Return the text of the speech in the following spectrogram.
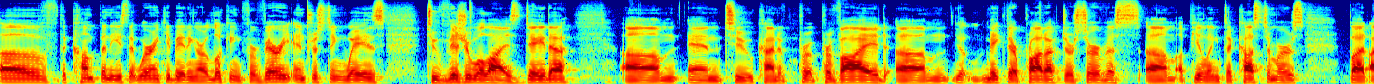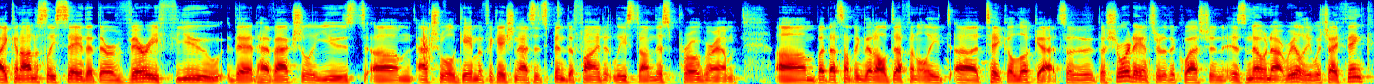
of the companies that we're incubating are looking for very interesting ways to visualize data um, and to kind of pro provide, um, make their product or service um, appealing to customers. But I can honestly say that there are very few that have actually used um, actual gamification as it's been defined, at least on this program. Um, but that's something that I'll definitely uh, take a look at. So the, the, short answer to the question is no, not really, which I think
